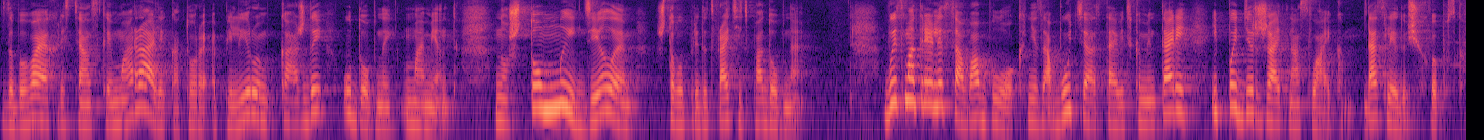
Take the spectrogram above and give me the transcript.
забывая о христианской морали, которой апеллируем каждый удобный момент. Но что мы делаем, чтобы предотвратить подобное? Вы смотрели Сова Блог. Не забудьте оставить комментарий и поддержать нас лайком. До следующих выпусков.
